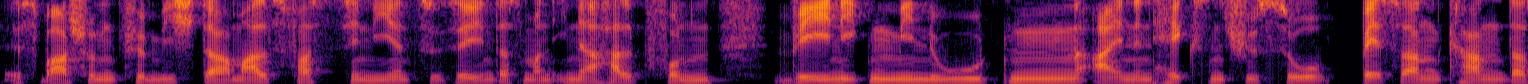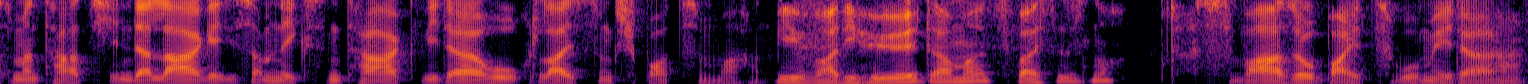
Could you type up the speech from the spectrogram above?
es war schon für mich damals faszinierend zu sehen, dass man innerhalb von wenigen Minuten einen Hexenschuss so bessern kann, dass man tatsächlich in der Lage ist, am nächsten Tag wieder Hochleistungssport zu machen. Wie war die Höhe damals? Weißt du es noch? Das war so bei zwei Meter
